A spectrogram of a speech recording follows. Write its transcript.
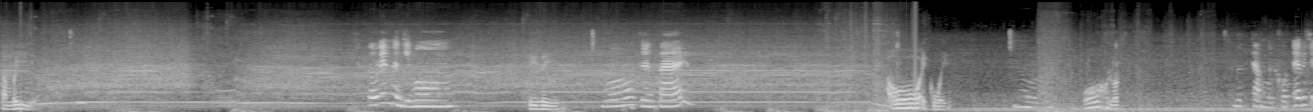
ซัมบี้ ลงเล่นถึงกี่โมงตีสี่โอ้เกินไป โอ้ไอ้กุยอืมโอ้รถรถกลับเหมือนคน เอ้ยไม่ใช่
